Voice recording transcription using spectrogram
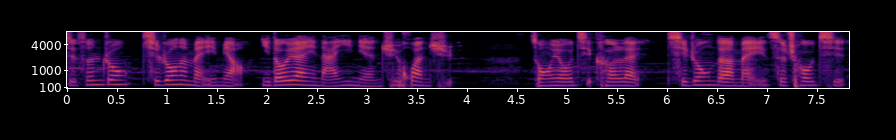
几分钟，其中的每一秒，你都愿意拿一年去换取；总有几颗泪，其中的每一次抽泣，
